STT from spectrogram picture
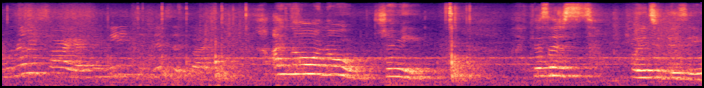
I'm really sorry. I've been meaning to visit, but I know, I know, Jimmy. I guess I just way too busy.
